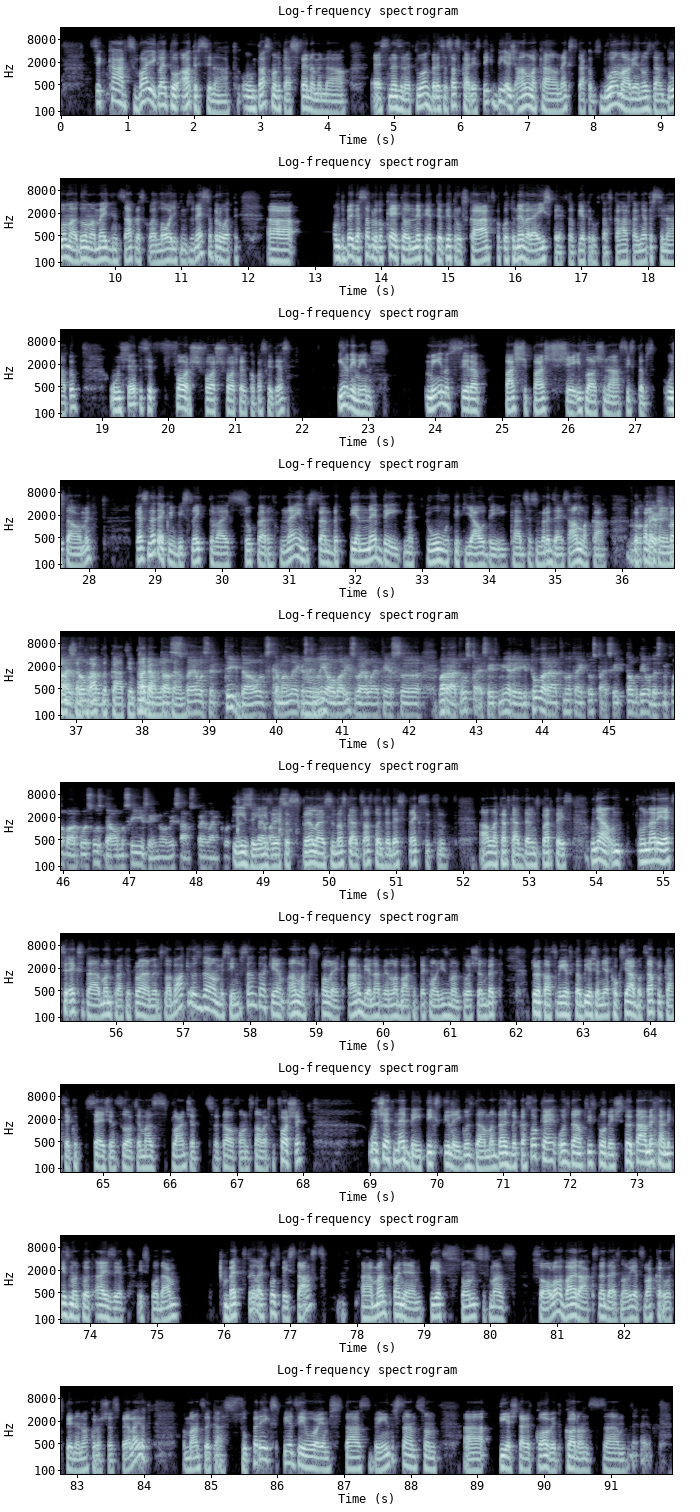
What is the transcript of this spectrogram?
cik kārtas vajag, lai to atrisinātu. Un tas man likās fenomenāli. Es nezinu, vai Toms, bet es esmu saskāries tik bieži anlakā un ekstrā, kad tu domā vienu uzdevumu, domā, domā, mēģini saprast, ko ar loģiku tu nesaproti. Uh, Un tu beigās saproti, ok, tev, nepiet, tev pietrūks kārtas, par ko tu nevarēji izspriegt. Tev pietrūks tās kārtas, lai viņi atrisinātu. Un šeit tas ir forši, forši, forši, ko paskatīties. Ir arī mīnus. Mīnus ir paši, paši šie izlaušanās istabas uzdevumi. Kas neteikt, ka viņi bija slikti vai super neinteresanti, bet tie nebija ne tuvu tik jaudīgi, kādas esmu redzējis Anlakā. Kur Nu, paliek tieši arī tā, es interesanti domāju, aplikācija un Tagad tās lietām. spēles ir tik daudz, ka man liekas, ka Mm. jau var izvēlēties, uh, varētu uztaisīt mierīgi. Tu varētu noteikti uztaisīt top 20 labākos uzdevumus īzī no visām spēlēm, ko tu esi Easy, easy. spēlējis. Es esmu spēlējis vismaz kādas 8 vai 10 exits, un Anlaka ar kādas 9 partijas. Un, jā, un, un arī Exi- Exitā, manuprāt, joprojām ir vislabākie uzdevumi, visinteresantākie. Anlaks paliek arvien, arvien labāk ar tehnoloģiju izmantošanu, bet tur ir kāds vīrs, tev bieži vien ja kaut kas jābaks aplikācijā, kur sēž viens cilvēks, ja maz planšetes vai telefons nav vairs tik forši. Un šeit nebija tik stilīgi uzdevumi. Man daži likās, ok, uzdevums izpildīšu. Tur tā mehānika izmantot, aiziet izpildām. Bet lielais plus bija stāsts. Ā, Mans paņēma 5 stundas vismaz solo, vairākas nedēļas no vietas vakaros, piedienu vakaros šo spēlējot. Mans likās superīgs piedzīvojums, tās bija interesants. Un, uh, tieši tagad, Covid, koronas um,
